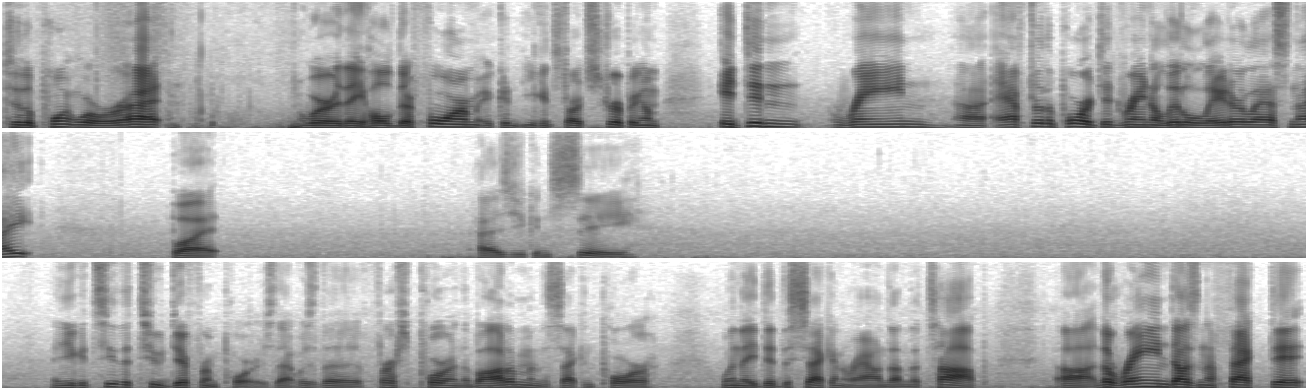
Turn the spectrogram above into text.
to the point where we're at, where they hold their form. It can you can start stripping them. It didn't rain uh, after the pour. It did rain a little later last night, but as you can see. And you can see the two different pours. That was the first pour in the bottom and the second pour when they did the second round on the top. Uh, the rain doesn't affect it.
